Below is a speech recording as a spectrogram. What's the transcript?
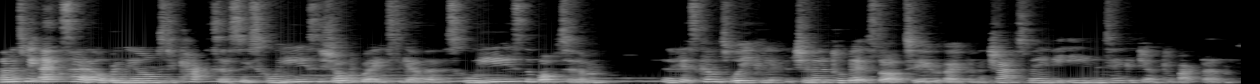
And as we exhale, bring the arms to cactus. So squeeze the shoulder blades together, squeeze the bottom. And if it's comfortable, you can lift the chin a little bit, start to open the chest, maybe even take a gentle back bend.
